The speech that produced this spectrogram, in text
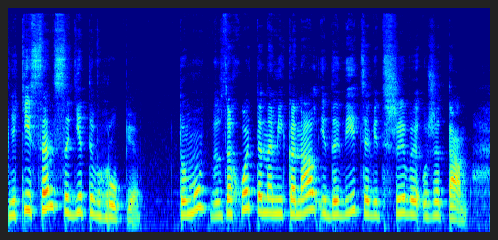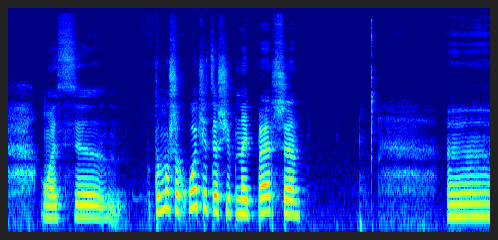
який сенс сидіти в групі. Тому заходьте на мій канал і дивіться відшиви уже там. Ось. е, Тому що хочеться, щоб найперше е,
